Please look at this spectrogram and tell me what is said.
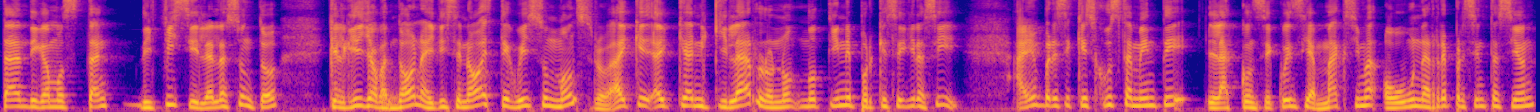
tan, digamos, tan difícil el asunto que el grillo abandona y dice, no, este güey es un monstruo, hay que, hay que aniquilarlo, no, no tiene por qué seguir así. A mí me parece que es justamente la consecuencia máxima o una representación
